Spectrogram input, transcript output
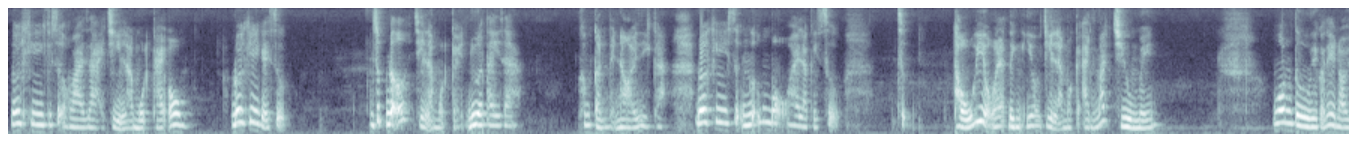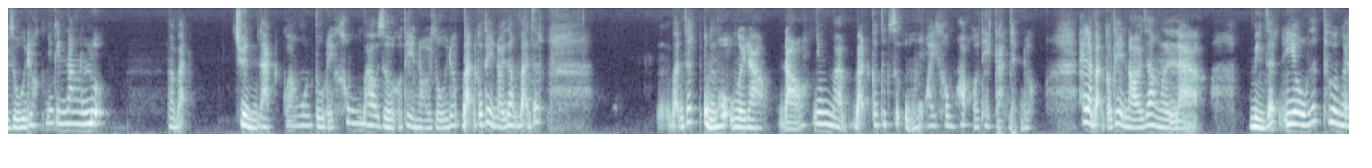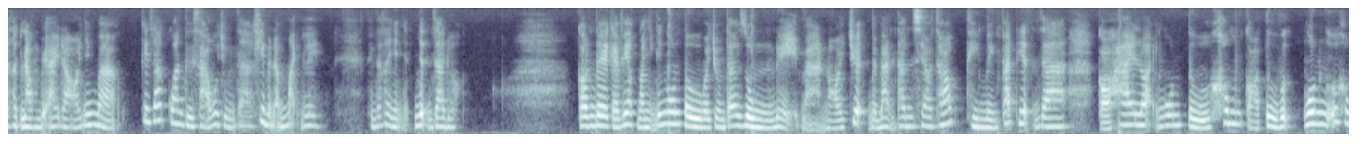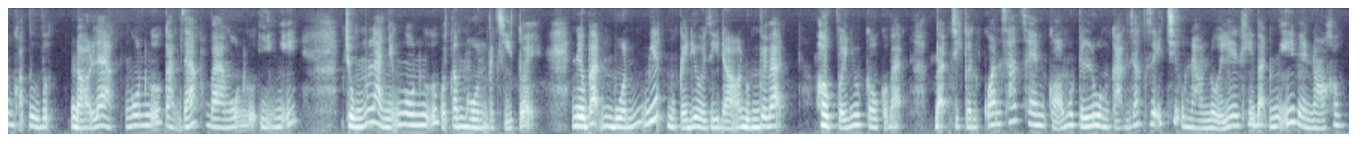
Đôi khi cái sự hòa giải chỉ là một cái ôm đôi khi cái sự giúp đỡ chỉ là một cái đưa tay ra, không cần phải nói gì cả. Đôi khi sự ngưỡng mộ hay là cái sự sự thấu hiểu hay là tình yêu chỉ là một cái ánh mắt chiều mến. Ngôn từ thì có thể nói dối được, nhưng cái năng lượng mà bạn truyền đạt qua ngôn từ đấy không bao giờ có thể nói dối được. Bạn có thể nói rằng bạn rất bạn rất ủng hộ người nào đó, nhưng mà bạn có thực sự ủng hộ hay không, họ có thể cảm nhận được hay là bạn có thể nói rằng là mình rất yêu rất thương người thật lòng với ai đó nhưng mà cái giác quan thứ sáu của chúng ta khi mà đã mạnh lên thì ta thể nhận, nhận ra được. Còn về cái việc mà những cái ngôn từ mà chúng ta dùng để mà nói chuyện với bản thân self talk thì mình phát hiện ra có hai loại ngôn từ không có từ vựng ngôn ngữ không có từ vựng. Đó là ngôn ngữ cảm giác và ngôn ngữ ý nghĩ. Chúng là những ngôn ngữ của tâm hồn và trí tuệ nếu bạn muốn biết một cái điều gì đó đúng với bạn, hợp với nhu cầu của bạn bạn chỉ cần quan sát xem có một cái luồng cảm giác dễ chịu nào nổi lên khi bạn nghĩ về nó không.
